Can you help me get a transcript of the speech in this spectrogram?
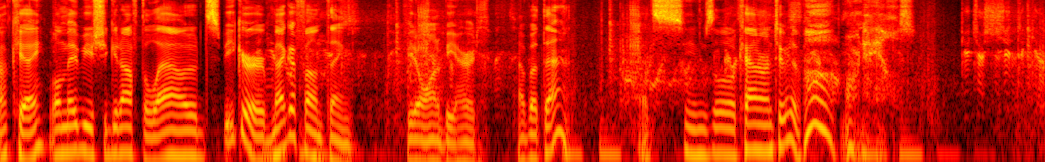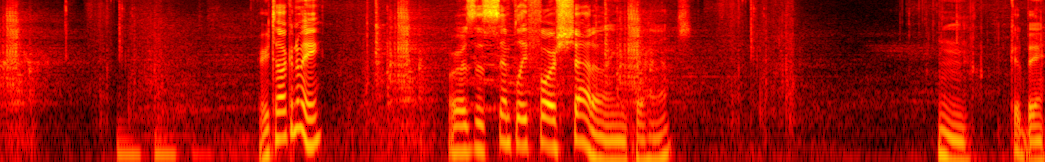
okay. Well, maybe you should get off the loudspeaker megaphone thing if you don't want to be heard. How about that? That seems a little counterintuitive. Oh, more nails. Are you talking to me? Or is this simply foreshadowing, perhaps? Hmm, could be.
